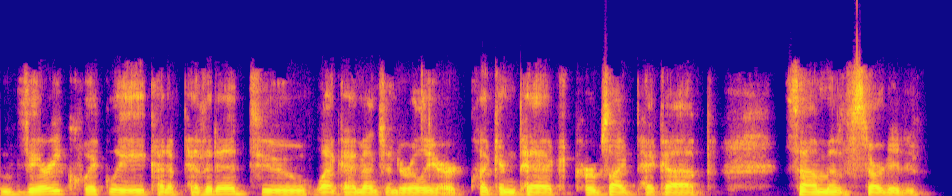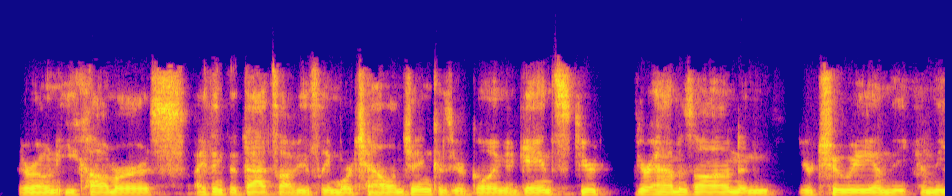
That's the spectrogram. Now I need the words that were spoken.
very quickly kind of pivoted to, like I mentioned earlier, click and pick, curbside pickup. Some have started their own e-commerce. I think that that's obviously more challenging because you're going against your your Amazon and your Chewy in the in the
